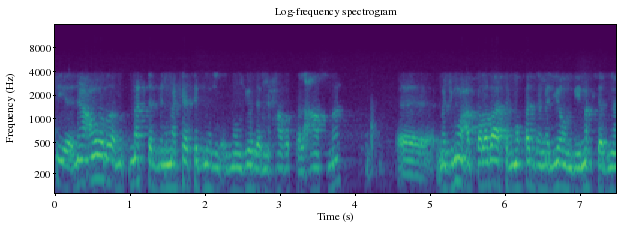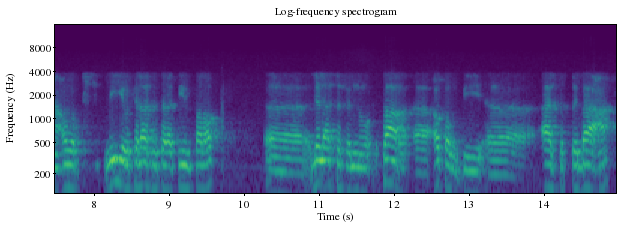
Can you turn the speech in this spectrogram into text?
في ناعور مكتب من مكاتبنا الموجودة بمحافظة العاصمة مجموع الطلبات المقدمة اليوم بمكتب ناعور 133 طلب. آه، للأسف إنه صار آه، عطل بآلة الطباعة.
